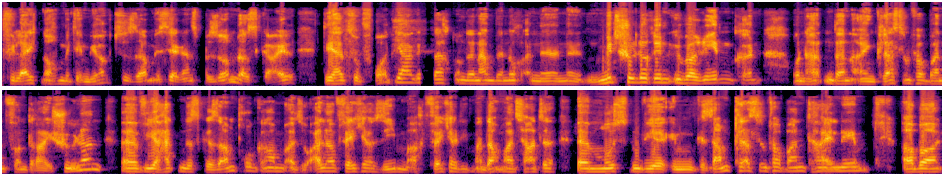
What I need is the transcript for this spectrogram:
vielleicht noch mit dem Jörg zusammen, ist ja ganz besonders geil. Der hat sofort Ja gesagt und dann haben wir noch eine, eine Mitschülerin überreden können und hatten dann einen Klassenverband von drei Schülern. Äh, wir hatten das Gesamtprogramm, also aller Fächer, sieben, acht Fächer, die man damals damals hatte, äh, mussten wir im Gesamtklassenverband teilnehmen, aber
